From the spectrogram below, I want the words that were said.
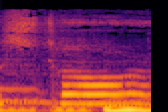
Ku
